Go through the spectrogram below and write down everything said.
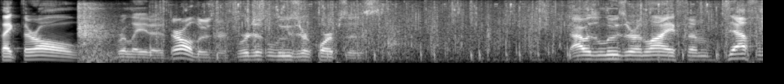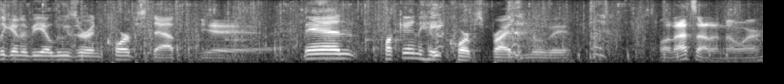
Like they're all related. they're all losers. We're just loser corpses. I was a loser in life. I'm definitely gonna be a loser in corpse death. Yeah. Man, fucking hate Corpse Bride the movie. Well, that's out of nowhere.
